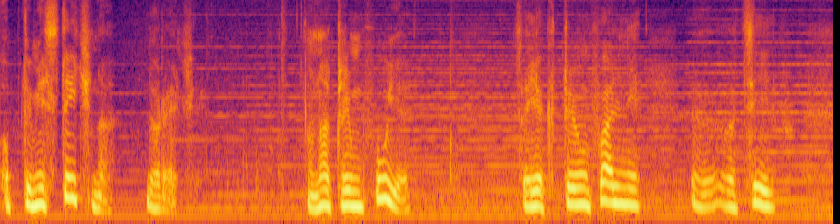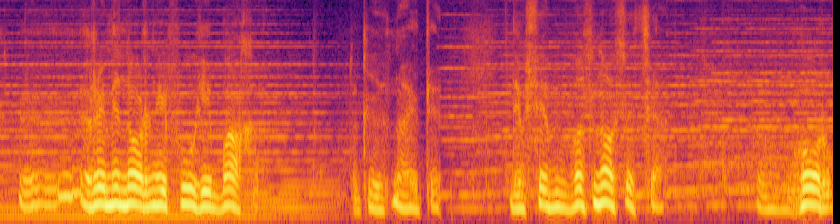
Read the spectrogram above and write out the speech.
оптимістична, до речі. Вона тріумфує. Це як тріумфальні е, оці е, ремінорні фуги Баха. Такі, знаєте, де все возноситься вгору.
